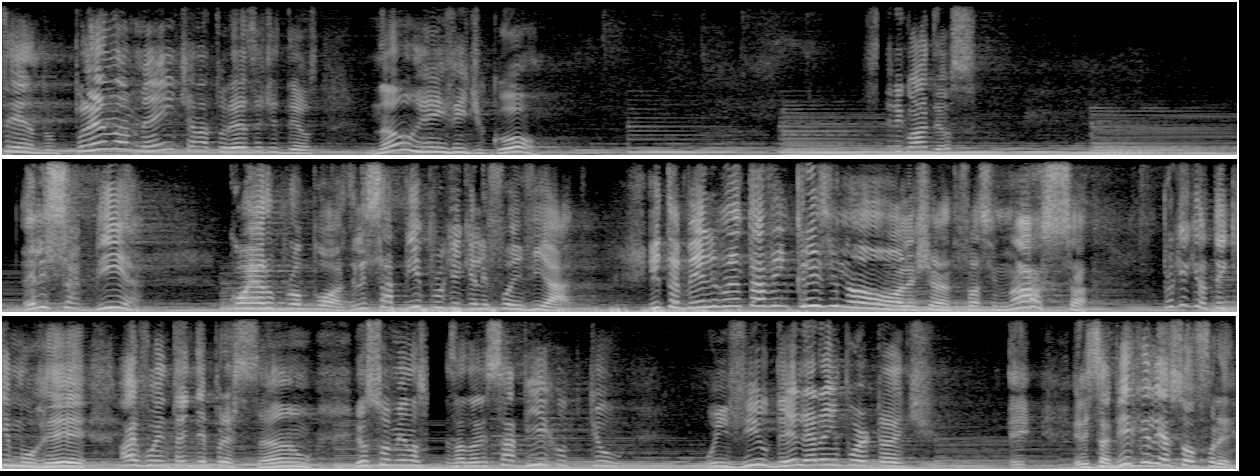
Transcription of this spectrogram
tendo plenamente a natureza de Deus, não reivindicou ser igual a Deus. Ele sabia qual era o propósito, ele sabia por que, que ele foi enviado. E também ele não entrava em crise, não, Alexandre. Falou assim: nossa, por que, que eu tenho que morrer? Eu vou entrar em depressão. Eu sou menosprezado. Ele sabia que, o, que o, o envio dele era importante. Ele sabia que ele ia sofrer.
